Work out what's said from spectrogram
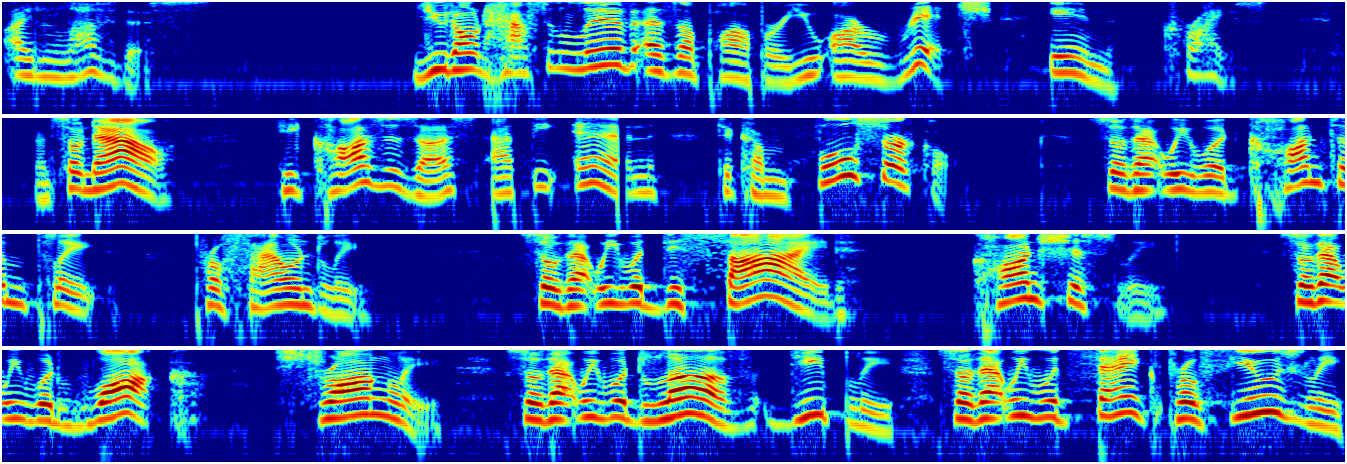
I love this. You don't have to live as a pauper, you are rich in Christ. And so now, He causes us at the end to come full circle so that we would contemplate profoundly so that we would decide consciously, so that we would walk strongly, so that we would love deeply, so that we would thank profusely,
